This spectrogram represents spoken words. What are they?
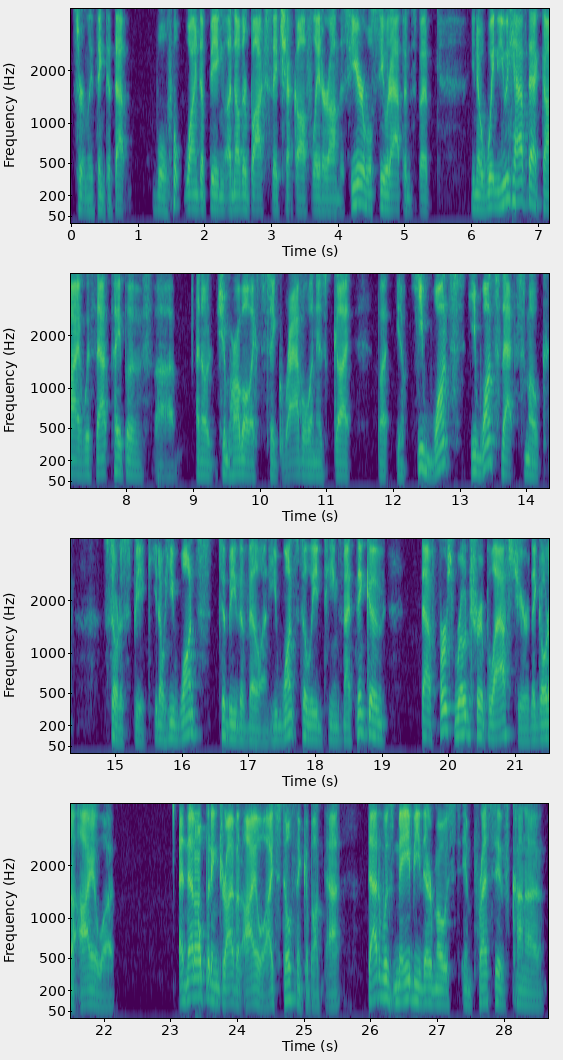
certainly think that that will wind up being another box they check off later on this year. We'll see what happens. But, you know, when you have that guy with that type of, uh, I know Jim Harbaugh likes to say gravel in his gut, but, you know, he wants, he wants that smoke, so to speak. You know, he wants to be the villain. He wants to lead teams. And I think of that first road trip last year, they go to Iowa. And that opening drive at Iowa, I still think about that. That was maybe their most impressive kind of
